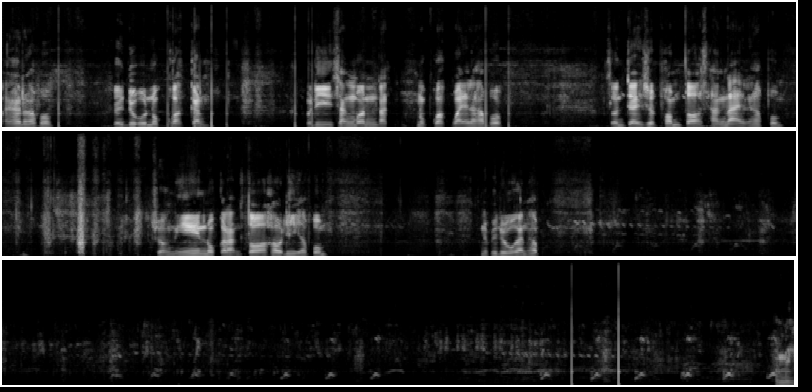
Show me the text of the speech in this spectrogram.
ไปครับนะครับผมไปดูนกกวักกันพอดีช่างบอลดักนกกวักไว้นะครับผมสนใจชุดพร้อมต่อสั่งได้นะครับผม ช่วงนี้นกกำลังต่อเข้าดีครับผม เดี๋ยวไปดูกันครับมันมี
